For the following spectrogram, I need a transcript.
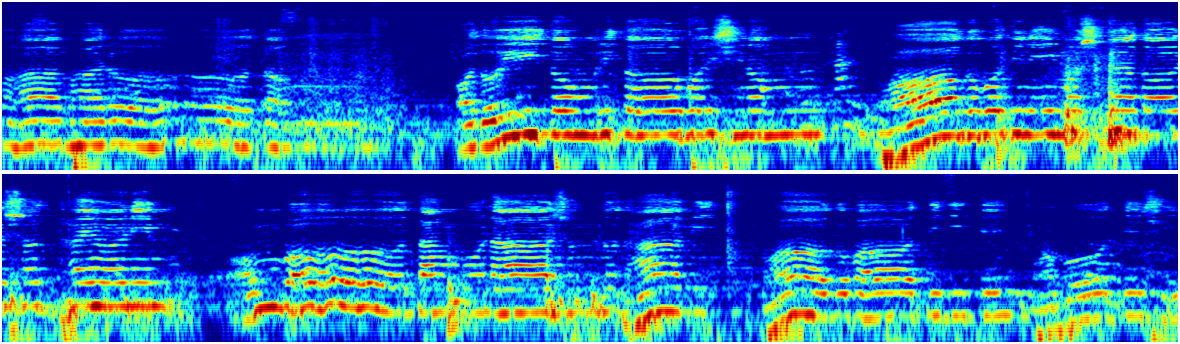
মহাভারতম। অদ্বৈতমৃত বর্ষিণম ভগবতী নৈমস্কাদশাধ্যায়নীম অম্ব তাম্বনা সুন্দধামি। ভগবতী গীতে ভবদেশী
